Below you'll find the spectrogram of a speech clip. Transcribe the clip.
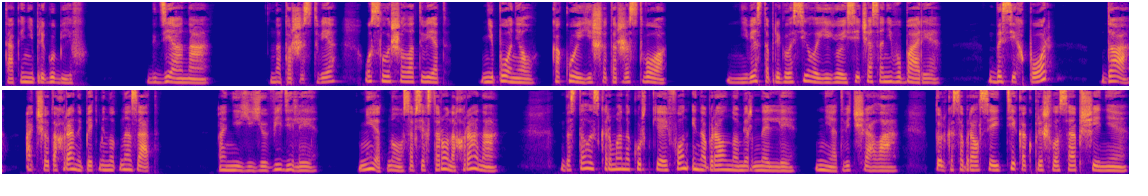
так и не пригубив. «Где она?» «На торжестве?» — услышал ответ. «Не понял, какое еще торжество?» Невеста пригласила ее, и сейчас они в баре. До сих пор? Да, отчет охраны пять минут назад. Они ее видели? Нет, но со всех сторон охрана. Достал из кармана куртки айфон и набрал номер Нелли. Не отвечала. Только собрался идти, как пришло сообщение.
